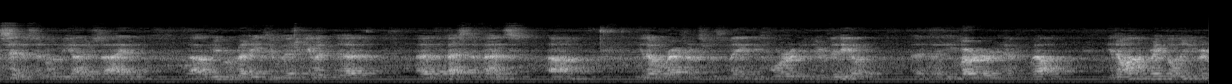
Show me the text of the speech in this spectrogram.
the citizen on the other side. Uh, we were ready to uh, give it uh, uh, the best defense. Um, you know, reference was made before in your video that, that he murdered him. Well, you know, I'm a great believer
